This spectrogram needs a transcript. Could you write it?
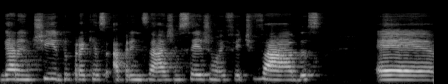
garantido para que as aprendizagens sejam efetivadas, é,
